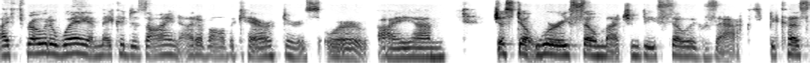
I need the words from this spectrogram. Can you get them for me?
I throw it away and make a design out of all the characters, or I um, just don't worry so much and be so exact because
